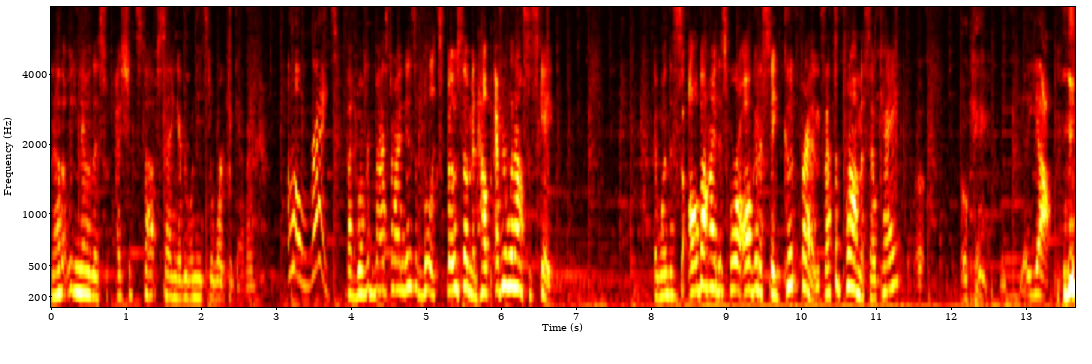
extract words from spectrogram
Now that we know this, I should stop saying everyone needs to work together. All right. But whoever the mastermind is, we'll expose them and help everyone else escape. And when this is all behind us, we're all gonna stay good friends. That's a promise, okay? Okay. Y- Yeah.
